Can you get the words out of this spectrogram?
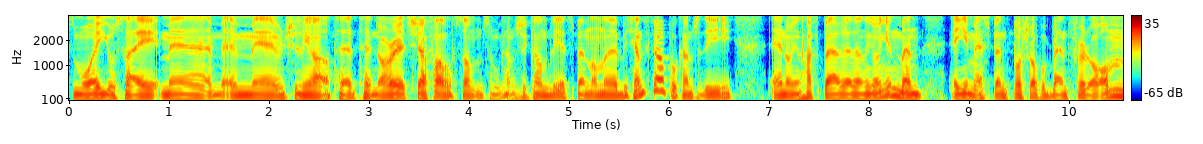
så må jeg jo si, med, med, med unnskyldninger til, til Norwich iallfall, som, som kanskje kan bli et spennende bekjentskap, og kanskje de er noen hakk bedre denne gangen, men jeg er mest spent på å se på Brentford, og om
